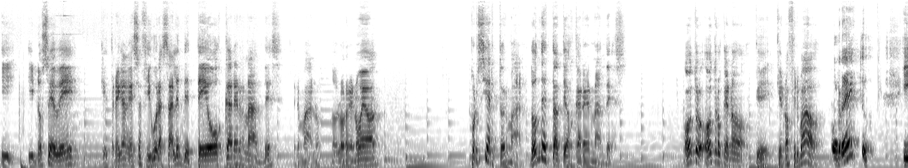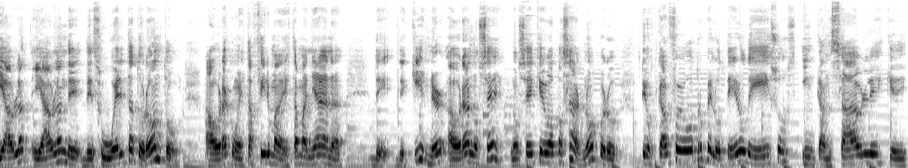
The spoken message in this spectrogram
y, no se ve que traigan esas figuras. Salen de T. Oscar Hernández, hermano, no lo renuevan. Por cierto, hermano, ¿dónde está T. Oscar Hernández? Otro, otro que, no, que, no ha firmado. Correcto. Y hablan, y hablan de, de, su vuelta a Toronto. Ahora con esta firma de esta mañana de, Kirchner, ahora no sé, no sé qué va a pasar, ¿no? Pero Oscar fue otro pelotero de esos incansables que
